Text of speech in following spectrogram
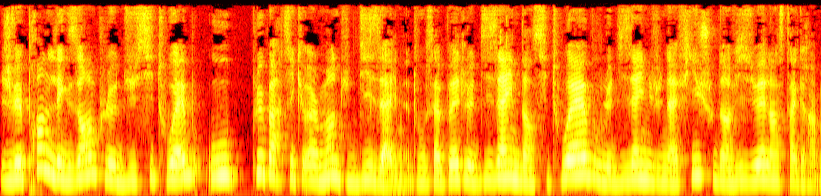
Je vais prendre l'exemple du site web ou plus particulièrement du design. Donc ça peut être le design d'un site web ou le design d'une affiche ou d'un visuel Instagram.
